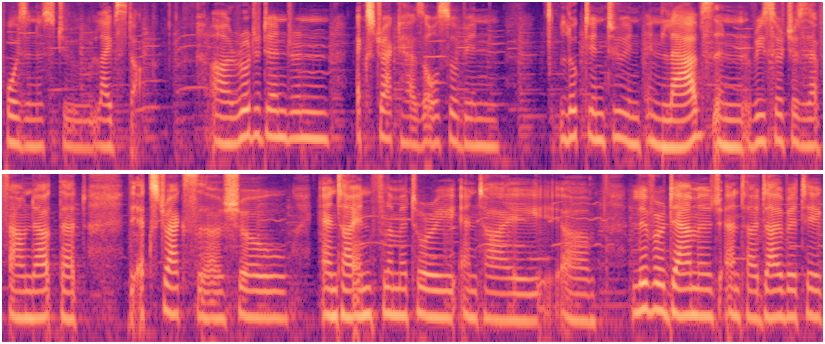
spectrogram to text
poisonous to livestock. Uh, rhododendron extract has also been looked into in, in, labs, and researchers have found out that the extracts uh, show anti inflammatory, anti uh, liver damage, anti diabetic,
